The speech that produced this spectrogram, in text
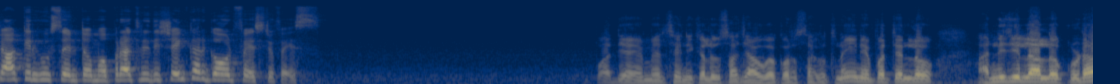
షాకిర్ హుస్సేన్తో మా ప్రతినిధి Shankar Goud face to face. ఉపాధ్యాయ ఎమ్మెల్సీ ఎన్నికలు సజావుగా కొనసాగుతున్నాయి. ఈ నేపథ్యంలో అన్ని జిల్లాల్లో కూడా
